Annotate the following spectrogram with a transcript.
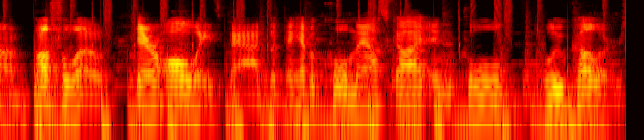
Um, Buffalo, they're always bad, but they have a cool mascot and cool blue colors.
